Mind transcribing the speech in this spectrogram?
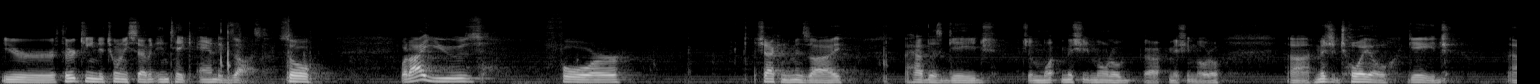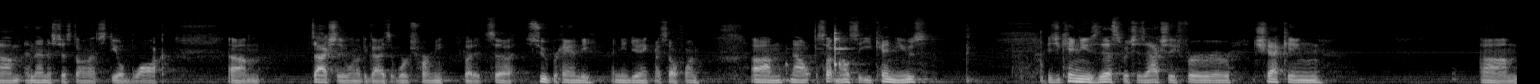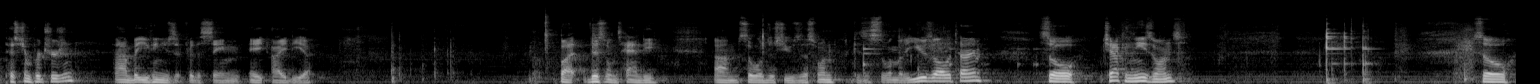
your 13 to 27 intake and exhaust. So what I use for checking them is I, I have this gauge, which is Mitutoyo, uh, Mitutoyo, uh, gauge, um, and then it's just on a steel block. Um, it's actually one of the guys that works for me, but it's uh, super handy. I need to make myself one. Um, now, something else that you can use is you can use this, which is actually for checking um, piston protrusion, um, but you can use it for the same idea. But this one's handy, um, so we'll just use this one because this is the one that I use all the time. So checking these ones. So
